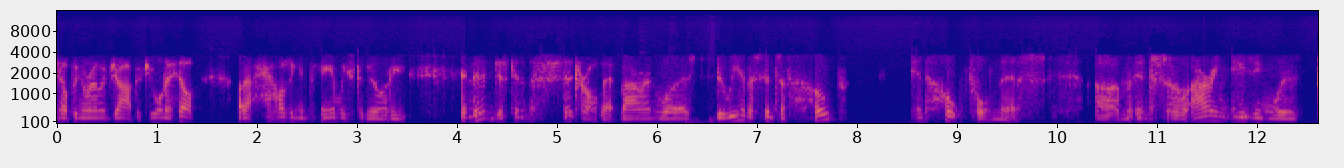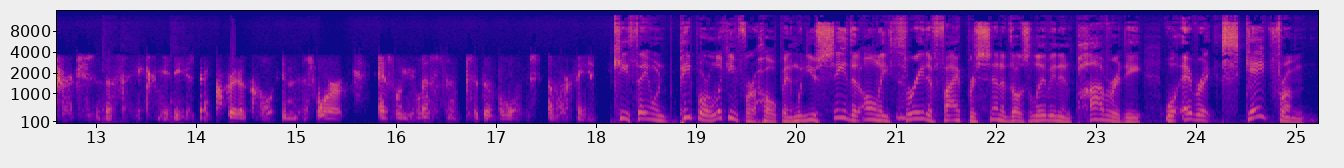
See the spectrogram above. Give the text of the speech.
helping around a job. If you want to help about housing and family stability, and then just in the center of that, Byron, was do we have a sense of hope and hopefulness? Um, and so our engaging with churches in the faith community has been critical in this work as we listen to the voice of our family. Keith, when people are looking for hope, and when you see that only 3 to 5% of those living in poverty will ever escape from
